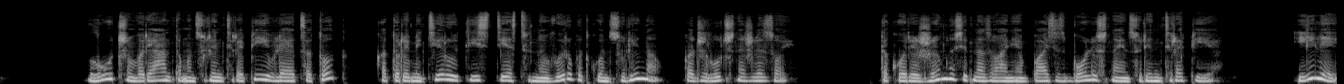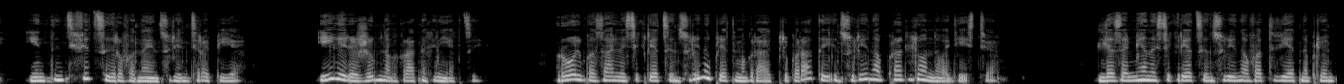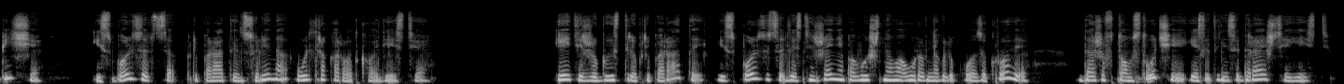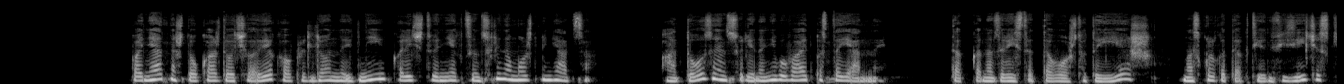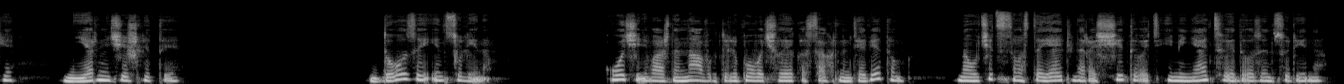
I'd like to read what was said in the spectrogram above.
Лучшим вариантом инсулинотерапии является тот, который имитирует естественную выработку инсулина поджелудочной железой. Такой режим носит название базис-болюсная инсулинотерапия или интенсифицированная инсулинотерапия или режим многократных инъекций. Роль базальной секреции инсулина при этом играют препараты инсулина продленного действия. Для замены секреции инсулина в ответ на прием пищи используются препараты инсулина ультракороткого действия. Эти же быстрые препараты используются для снижения повышенного уровня глюкозы крови даже в том случае, если ты не собираешься есть. Понятно, что у каждого человека в определенные дни количество инъекций инсулина может меняться, а доза инсулина не бывает постоянной, так как она зависит от того, что ты ешь, насколько ты активен физически, нервничаешь ли ты. Дозы инсулина. Очень важный навык для любого человека с сахарным диабетом – научиться самостоятельно рассчитывать и менять свои дозы инсулина.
